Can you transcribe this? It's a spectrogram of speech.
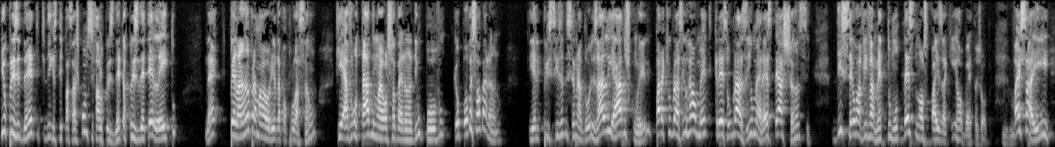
E o presidente, que diga-se de passagem, como se fala o presidente, é o presidente eleito né, pela ampla maioria da população, que é a vontade maior soberana de um povo, que o povo é soberano e ele precisa de senadores aliados com ele para que o Brasil realmente cresça. O Brasil merece ter a chance de ser o avivamento do mundo. Desse nosso país aqui, Roberta Jota, uhum. vai sair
